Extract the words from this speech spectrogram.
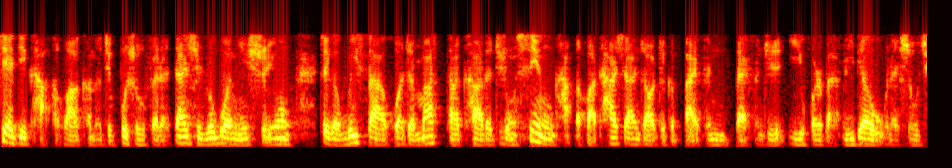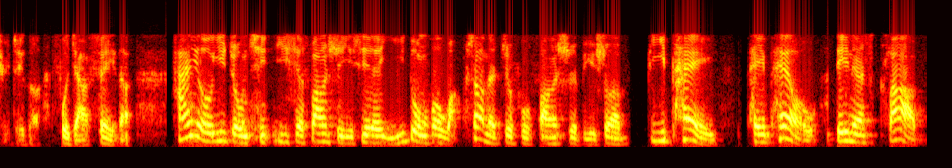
借记卡的话，可能就不收费了；但是如果你使用这个 Visa 或者 Master Card 的这种信用卡的话，它是按照这个百分百分之一或者百分之一点五来收取这个附加费的。还有一种其一些方式，一些移动或网上的支付方式，比如说 B Pay。PayPal、Diners Club，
